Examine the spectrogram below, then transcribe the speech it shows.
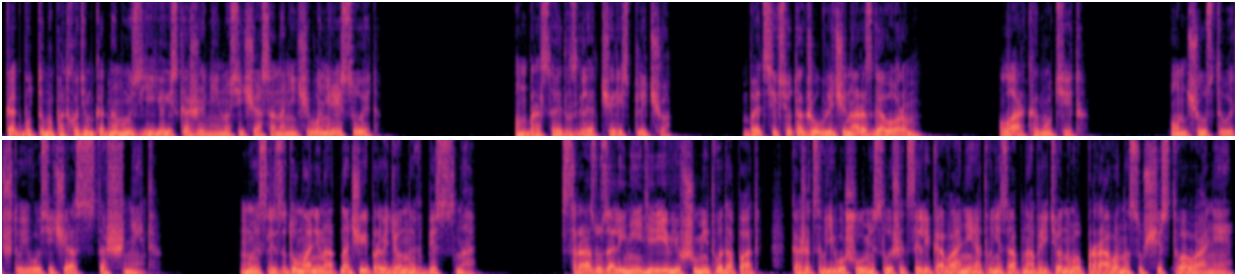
«Как будто мы подходим к одному из ее искажений, но сейчас она ничего не рисует». Он бросает взгляд через плечо. Бетси все так же увлечена разговором. Ларка мутит. Он чувствует, что его сейчас стошнит. Мысли затуманены от ночей, проведенных без сна. Сразу за линией деревьев шумит водопад. Кажется, в его шуме слышится ликование от внезапно обретенного права на существование.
